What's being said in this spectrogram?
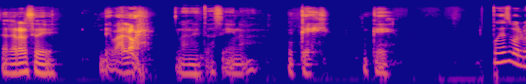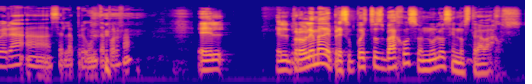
O sea, agarrarse de, de valor. La neta, sí, ¿no? Ok, ok. ¿Puedes volver a, a hacer la pregunta, porfa? El, el problema de presupuestos bajos o nulos en los trabajos.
